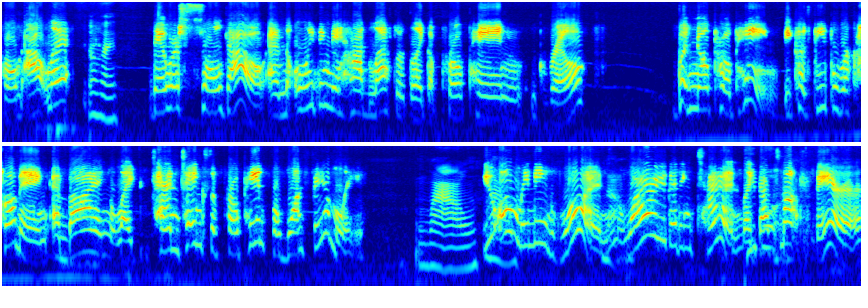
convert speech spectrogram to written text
home outlet. okay. They were sold out, and the only thing they had left was like a propane grill, but no propane because people were coming and buying like ten tanks of propane for one family. Wow. You No. only need one. No. Why are you getting ten? Like People- that's not fair.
